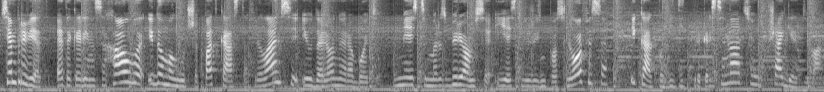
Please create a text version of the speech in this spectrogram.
Всем привет! Это Карина Сахаува и «Дома лучше» – подкаст о фрилансе и удаленной работе. Вместе мы разберемся, есть ли жизнь после офиса и как победить прокрастинацию в шаге от дивана.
